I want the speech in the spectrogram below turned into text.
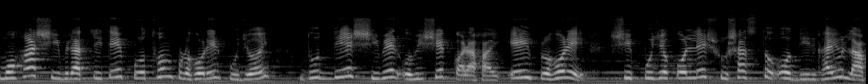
মহাশিবরাত্রিতে প্রথম প্রহরের পুজোয় দুধ দিয়ে শিবের অভিষেক করা হয়। এই প্রহরে শিব পুজো করলে সুস্বাস্থ্য ও দীর্ঘায়ু লাভ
